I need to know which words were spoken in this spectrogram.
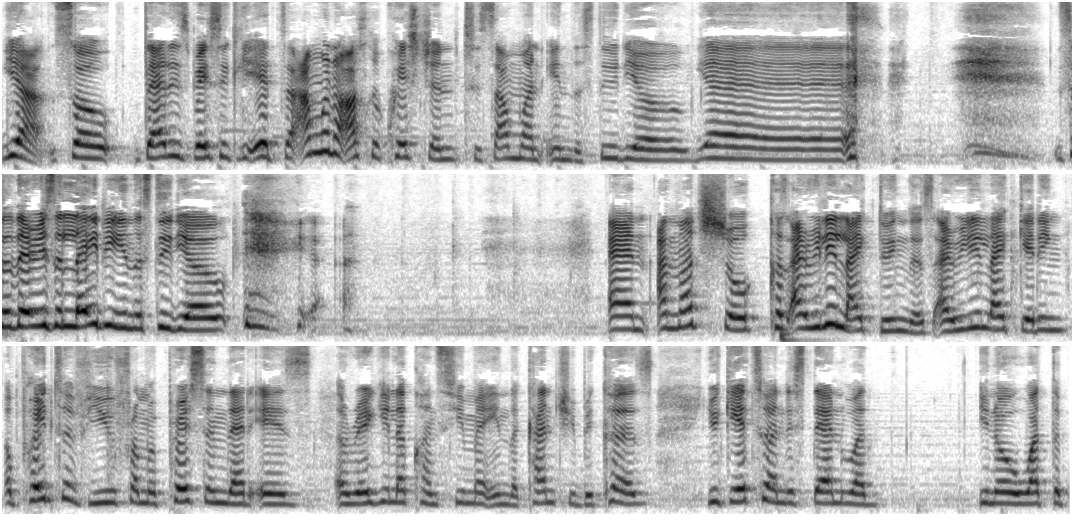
yeah, so that is basically it. I'm gonna ask a question to someone in the studio. Yeah. so there is a lady in the studio. And I'm not sure because I really like doing this. I really like getting a point of view from a person that is a regular consumer in the country because you get to understand what you know what the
